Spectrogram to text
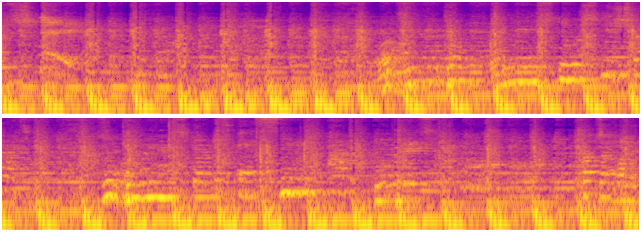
aussteht. Und hier komme ich durch die Stadt. So bin ich ganz Essen ab. Du bist Kommt schon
